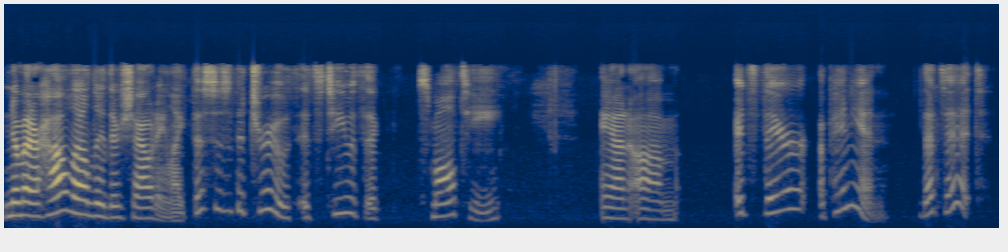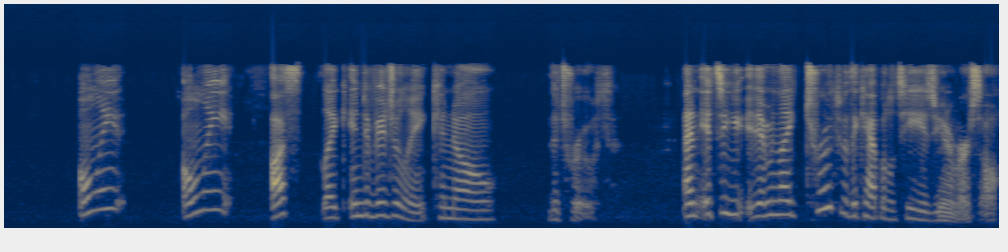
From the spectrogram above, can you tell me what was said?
no matter how loudly they're shouting, like, this is the truth. It's T with a small t, and um, it's their opinion. That's it. Only, only us, like, individually can know the truth. And it's a, I mean, like, truth with a capital T is universal.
